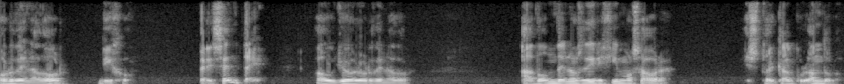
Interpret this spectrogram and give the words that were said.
Ordenador, dijo. Presente, aulló el ordenador. ¿A dónde nos dirigimos ahora? Estoy calculándolo.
